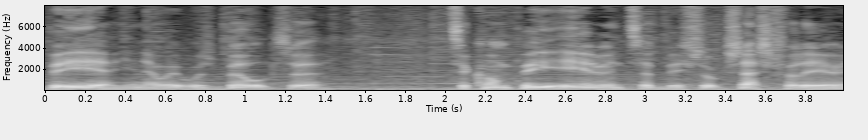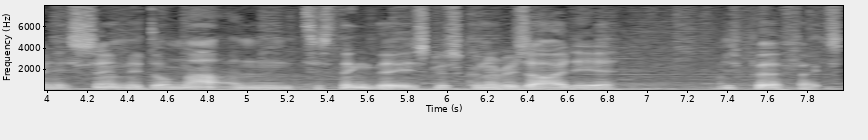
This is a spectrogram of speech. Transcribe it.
be here. You know, it was built to to compete here and to be successful here and it's certainly done that and to think that it's just going to reside here is perfect.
